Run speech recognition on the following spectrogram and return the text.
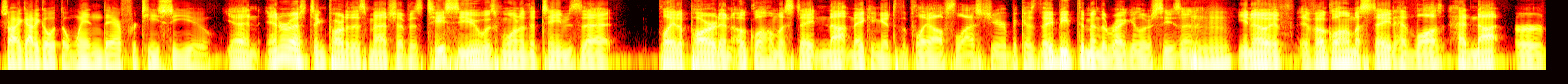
So I got to go with the win there for TCU. Yeah, an interesting part of this matchup is TCU was one of the teams that played a part in Oklahoma State not making it to the playoffs last year because they beat them in the regular season. Mm-hmm. You know, if if Oklahoma State had lost had not or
